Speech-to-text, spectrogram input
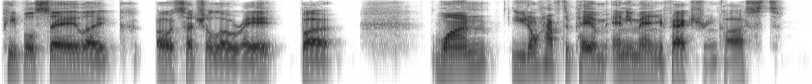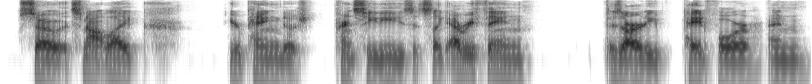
people say like, "Oh, it's such a low rate," but one, you don't have to pay them any manufacturing cost. So it's not like you're paying to print CDs. It's like everything is already paid for and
